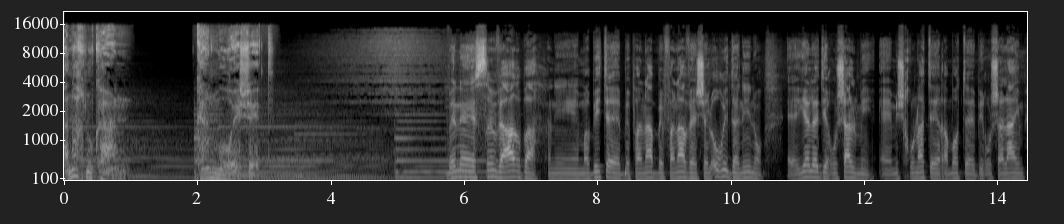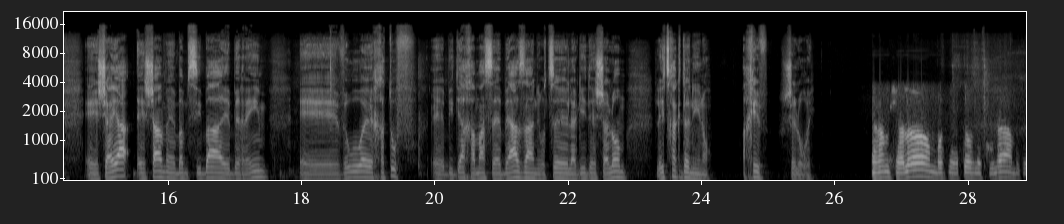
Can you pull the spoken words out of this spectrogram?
אנחנו כאן. כאן מורשת. בן 24, אני מביט בפניו, בפניו של אורי דנינו, ילד ירושלמי משכונת רמות בירושלים, שהיה שם במסיבה ברעים, והוא חטוף בידי החמאס בעזה. אני רוצה להגיד שלום ליצחק דנינו, אחיו של אורי. שלום שלום, בוקר טוב לכולם, בוקר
